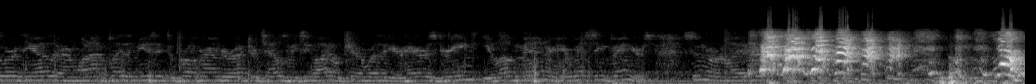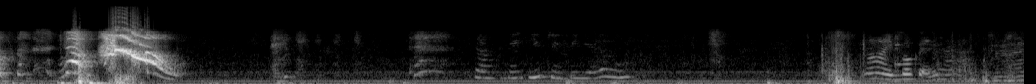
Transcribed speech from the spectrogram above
sword and the other, and when I play the music the program director tells me to, I don't care whether your hair is green, you love men, or you're missing fingers. Sooner or later... no! No! Ow! Sounds like a YouTube video. I broke it in half.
